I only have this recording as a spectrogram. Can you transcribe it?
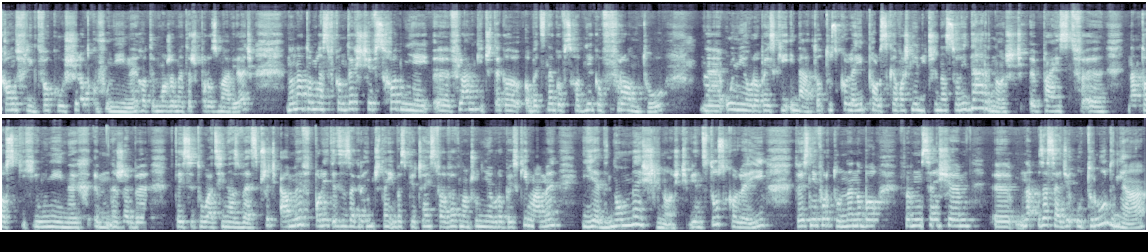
konflikt wokół środków unijnych, o tym możemy też porozmawiać. No natomiast w kontekście wschodniej y, flanki, czy tego obecnego wschodniego frontu y, Unii Europejskiej i NATO, tu z kolei Polska właśnie liczy na solidarność y, państw natowskich i unijnych, żeby w tej sytuacji nas wesprzeć, a my w polityce zagranicznej i bezpieczeństwa wewnątrz Unii Europejskiej mamy jednomyślność, więc tu z kolei to jest niefortunne, no bo w pewnym sensie na zasadzie utrudnia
